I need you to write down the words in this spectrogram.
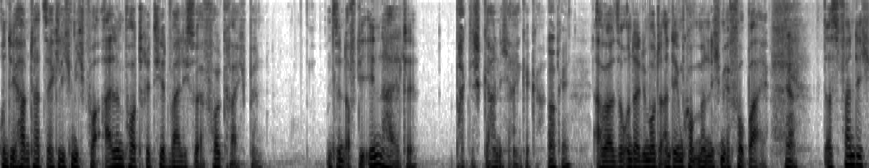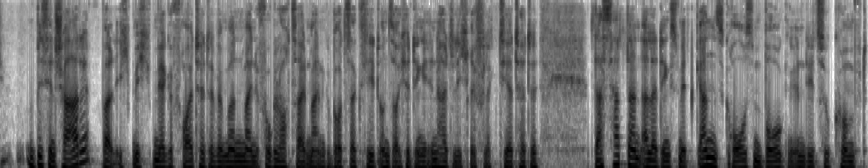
Und die haben tatsächlich mich vor allem porträtiert, weil ich so erfolgreich bin. Und sind auf die Inhalte praktisch gar nicht eingegangen. Okay. Aber so unter dem Motto, an dem kommt man nicht mehr vorbei. Ja. Das fand ich ein bisschen schade, weil ich mich mehr gefreut hätte, wenn man meine Vogelhochzeit, mein Geburtstagslied und solche Dinge inhaltlich reflektiert hätte. Das hat dann allerdings mit ganz großem Bogen in die Zukunft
